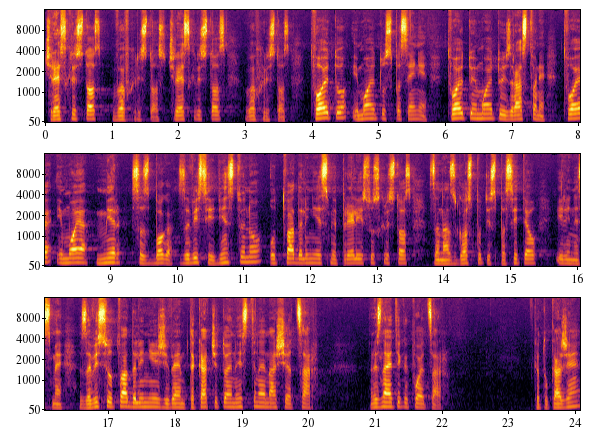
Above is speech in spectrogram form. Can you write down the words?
Чрез Христос, в Христос. Чрез Христос, в Христос. Твоето и моето спасение, Твоето и моето израстване, Твоя и моя мир с Бога зависи единствено от това дали ние сме приели Исус Христос за нас Господ и Спасител или не сме. Зависи от това дали ние живеем така, че Той наистина е нашия цар. Нали знаете какво е цар? Като каже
